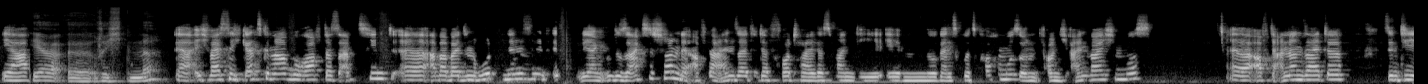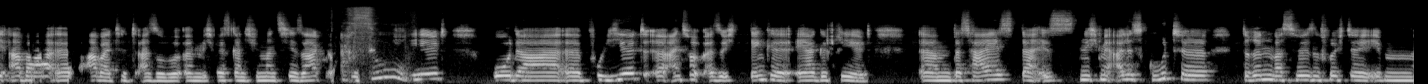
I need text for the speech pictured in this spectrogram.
ja. herrichten, äh, ne? Ja, ich weiß nicht ganz genau, worauf das abzieht, äh, aber bei den roten Linsen ist, ja, du sagst es schon, der, auf der einen Seite der Vorteil, dass man die eben nur ganz kurz kochen muss und auch nicht einweichen muss. Äh, auf der anderen Seite sind die aber äh, bearbeitet. Also ähm, ich weiß gar nicht, wie man es hier sagt. Ach so. Oder äh, poliert. Äh, also ich denke eher geschält. Ähm, das heißt, da ist nicht mehr alles Gute drin, was Hülsenfrüchte eben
